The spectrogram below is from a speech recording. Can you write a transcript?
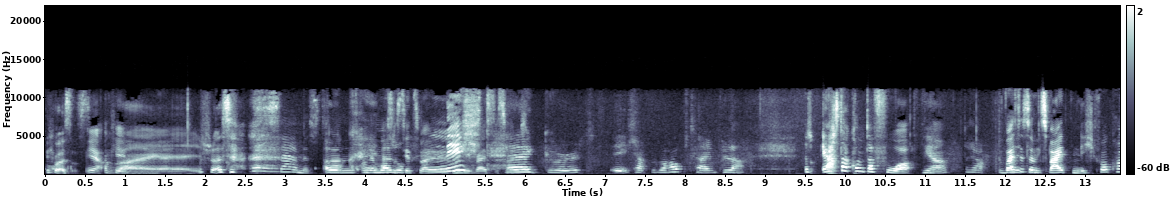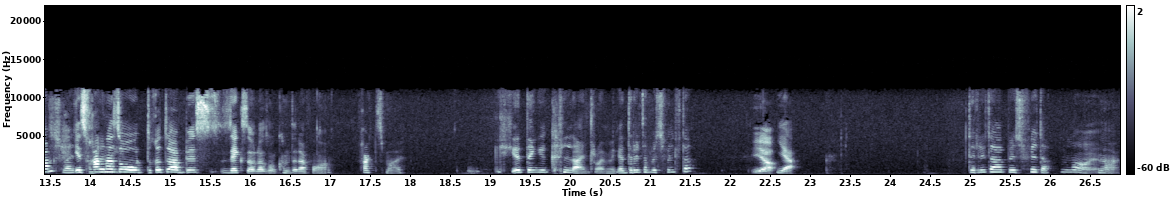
Ich weiß es. Ja, okay. Nein, Scheiße. Sam ist dran. Okay, und er muss also es jetzt, weil nicht weiß es halt. Hagrid. Ich habe überhaupt keinen Plan. Also, erster kommt davor. Ja. Ja. Du weißt, dass er im zweiten nicht vorkommt. Jetzt frag mal so dritter bis sechster oder so kommt er davor. Frag es mal. Ich denke kleinräumiger. Dritter bis fünfter? Ja. Ja. Dritter bis vierter. Nein. Nein.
